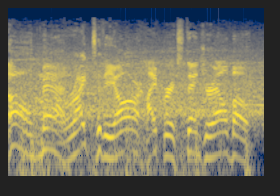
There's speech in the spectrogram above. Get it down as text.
Oh, man. Right to the arm. Hyperextend your elbow.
